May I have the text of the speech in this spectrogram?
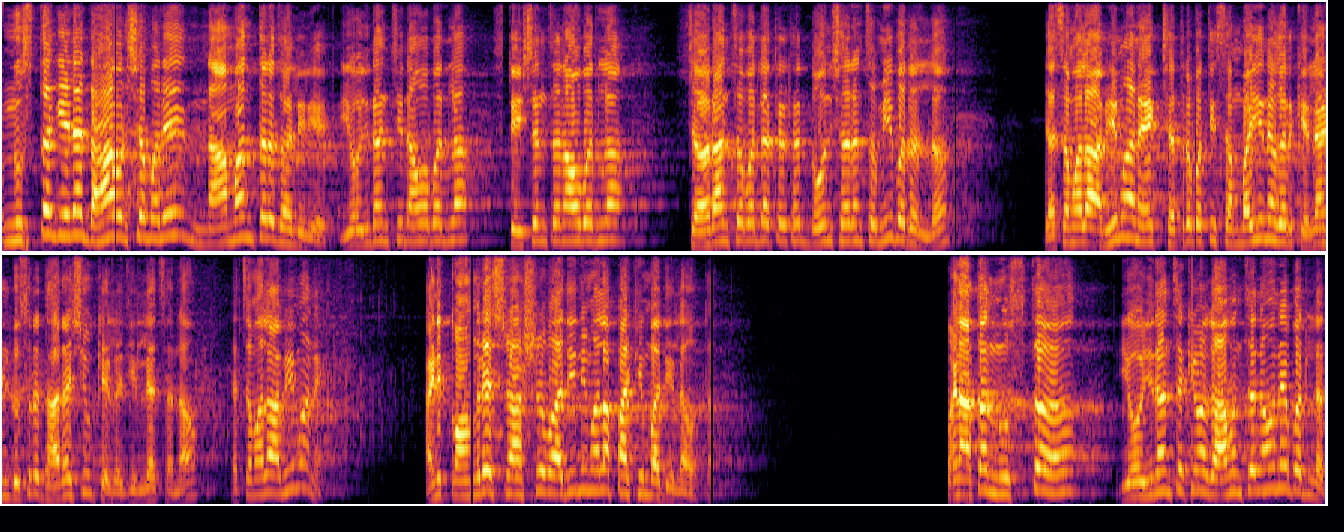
नुसतं गेल्या दहा वर्षामध्ये नामांतर झालेली आहेत. योजनांची नावं बदला स्टेशनचं नाव बदला शहरांचं बदला तर दोन शहरांचं मी बदललं. ज्याचा मला अभिमान आहे. एक छत्रपती संभाजीनगर केलं आणि दुसरं धाराशिव केलं जिल्ह्याचं नाव. याचा मला अभिमान आहे. आणि काँग्रेस राष्ट्रवादीने मला पाठिंबा दिला होता. पण आता नुसतं योजनांचं किंवा गावांचं नाव नाही बदलत.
